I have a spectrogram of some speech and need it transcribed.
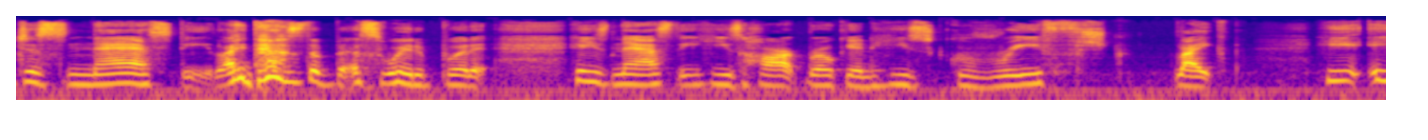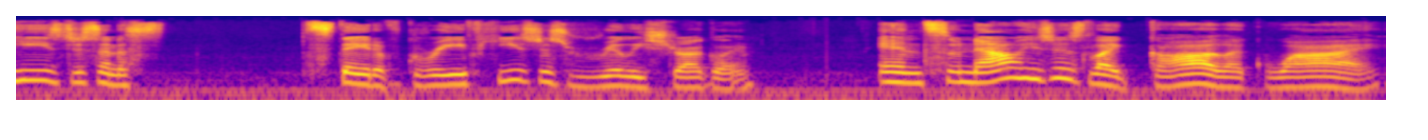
just nasty. Like that's the best way to put it. He's nasty. He's heartbroken. He's grief. Like he he's just in a state of grief. He's just really struggling. And so now he's just like God, like why?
